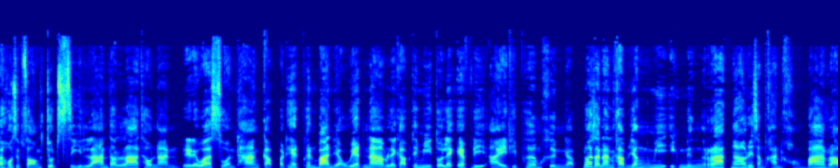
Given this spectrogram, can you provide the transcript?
3,662.4 ล้านดอลลาร์เท่านั้น เรียกได้ว่าสวนทางกับประเทศเพื่อนบ้านอย่างเวียดนามเลยครับที่มีตัวเลข FDI ที่เพิ่มขึ้นครับ นอกจากนั้นครับยังมีอีกหนึ่งรากเหง้าที่สำคัญของบ้านเรา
